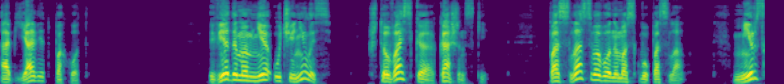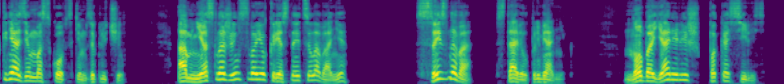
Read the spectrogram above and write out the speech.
объявит поход. Ведомо мне учинилось, что Васька Кашинский посла своего на Москву послал, мир с князем московским заключил, а мне сложил свое крестное целование. Сызнова, — ставил племянник, но бояре лишь покосились.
